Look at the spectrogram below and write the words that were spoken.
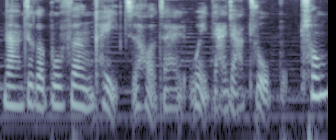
那这个部分可以之后再为大家做补充。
